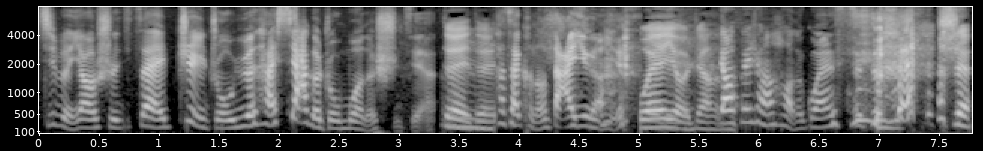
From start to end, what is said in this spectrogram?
基本要是在这周约他下个周末的时间，对对，他才可能答应你。我也有这样的要非常好的关系。是，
